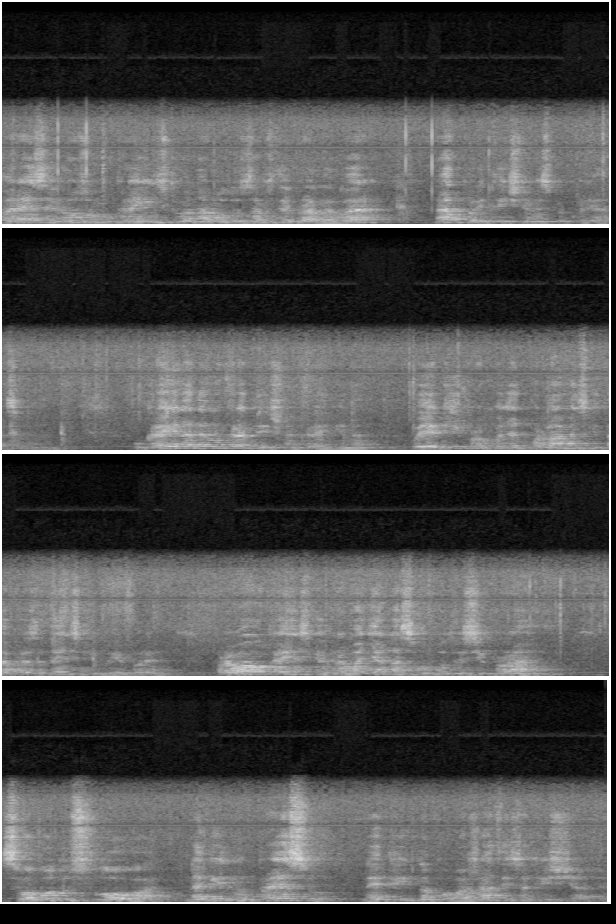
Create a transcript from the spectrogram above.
тверезий розум українського народу завжди брали верх над політичними спекуляціями. Україна демократична країна, у якій проходять парламентські та президентські вибори, права українських громадян на свободу зібрань, свободу слова, на вільну пресу необхідно поважати і захищати.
